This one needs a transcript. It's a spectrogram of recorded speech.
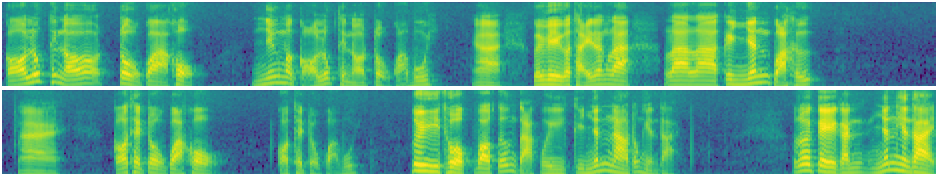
có lúc thì nó trổ quả khổ nhưng mà có lúc thì nó trổ quả vui. À, quý vị có thấy rằng là là là cái nhân quá khứ này, có thể trổ quả khổ có thể trổ quả vui. Tùy thuộc vào tương tác với cái nhân nào trong hiện tại. Rồi kể cả nhân hiện tại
